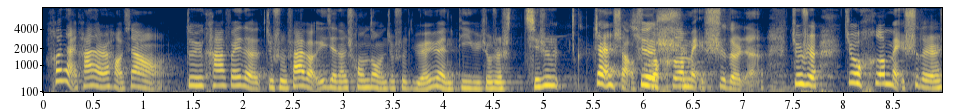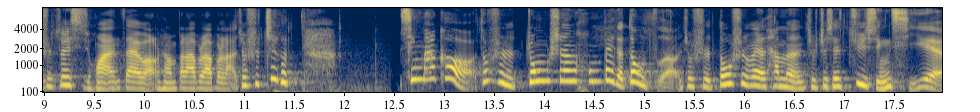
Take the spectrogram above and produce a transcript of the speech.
喝奶咖的人好像对于咖啡的，就是发表意见的冲动，就是远远低于，就是其实占少数的喝美式的人，就是就是喝美式的人是最喜欢在网上巴拉巴拉巴拉，就是这个。星巴克都是终身烘焙的豆子，就是都是为了他们就这些巨型企业，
